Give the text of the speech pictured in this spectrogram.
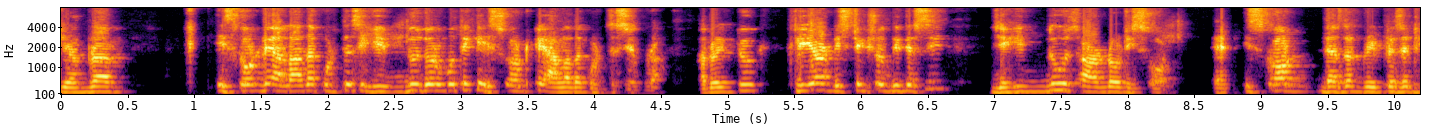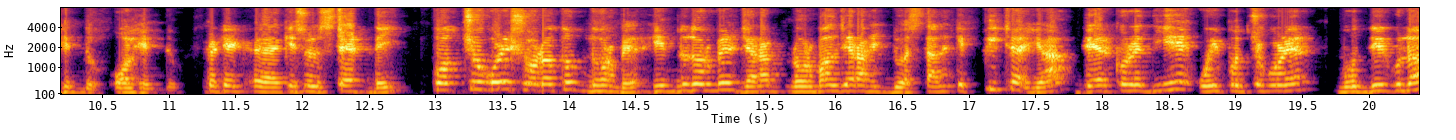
যে আমরা ইসকনকে আলাদা করতেছি, হিন্দু ধর্ম থেকে ইসকনকে আলাদা করতেছি আমরা। আমরা একটু ক্লিয়ার ডিস্টিংশন দিতেছি যে Hindus are not ISKCON ISKCON doesn't represent Hindu all Hindu কিছু স্টেট দেই। পঞ্চগড়ে সনাতন ধর্মের, হিন্দু ধর্মের যারা নর্মাল যারা হিন্দু আছে, তাদেরকে পিটাইয়া বের করে দিয়ে ওই পঞ্চগড়ের মন্দিরগুলা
